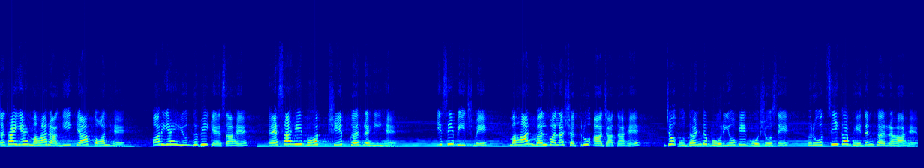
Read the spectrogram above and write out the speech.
तथा यह महारागी क्या कौन है? और यह युद्ध भी कैसा है? ऐसा ही बहुत क्षेप कर रही हैं। इसी बीच में महान बल वाला शत्रु आ जाता है, जो उदंड भोरियों के घोषों से रोत्सी का भेदन कर रहा है।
